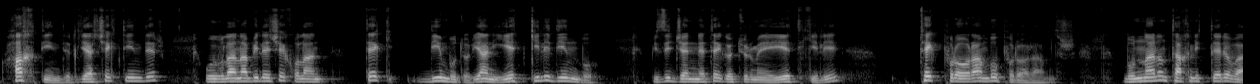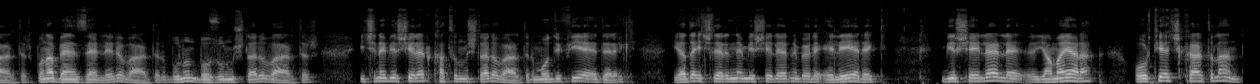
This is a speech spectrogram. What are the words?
hak dindir, gerçek dindir. Uygulanabilecek olan tek din budur. Yani yetkili din bu. Bizi cennete götürmeye yetkili tek program bu programdır. Bunların taklitleri vardır. Buna benzerleri vardır. Bunun bozulmuşları vardır. İçine bir şeyler katılmışları vardır. Modifiye ederek ya da içlerinden bir şeylerini böyle eleyerek bir şeylerle e, yamayarak ortaya çıkartılan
